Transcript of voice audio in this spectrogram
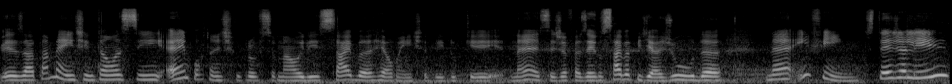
Exatamente. Então, assim, é importante que o profissional ele saiba realmente ali do que, né, esteja fazendo, saiba pedir ajuda, né? Enfim, esteja ali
